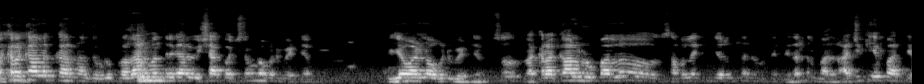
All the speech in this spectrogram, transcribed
రకరకాల కారణాలు ఇప్పుడు ప్రధానమంత్రి గారు విశాఖ వచ్చినప్పుడు ఒకటి పెట్టాం. విజయవాడలో ఒకటి పెట్టాం. సో రకరకాల రూపాల్లో సభలు అయితే జరుగుతూనే ఉంటాయి. నిరంతరం మాది రాజకీయ పార్టీ.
